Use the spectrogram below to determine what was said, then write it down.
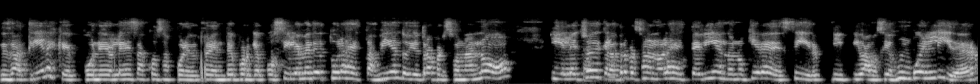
o sea, tienes que ponerles esas cosas por enfrente porque posiblemente tú las estás viendo y otra persona no. Y el hecho de que la otra persona no las esté viendo no quiere decir, y, y, vamos, si es un buen líder,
